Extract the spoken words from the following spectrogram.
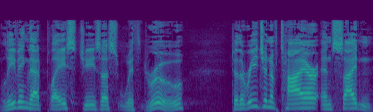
Leaving that place, Jesus withdrew to the region of Tyre and Sidon.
